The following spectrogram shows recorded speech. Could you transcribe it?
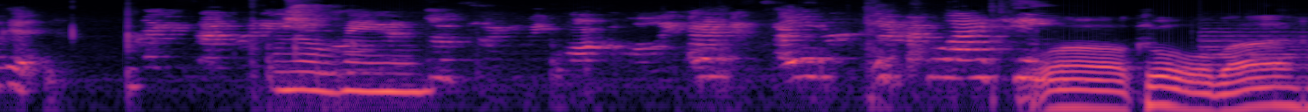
Okay. at Moving. Oh, it's watching. Whoa, cool, bud.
